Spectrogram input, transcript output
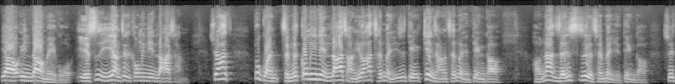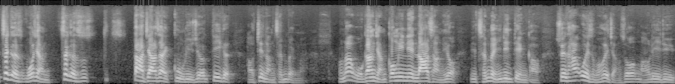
要运到美国也是一样，这个供应链拉长，所以它不管整个供应链拉长以后，它成本一直垫，建厂的成本也垫高。好，那人事的成本也垫高，所以这个我想这个是大家在顾虑，就第一个好建厂成本嘛。那我刚刚讲供应链拉长以后，你成本一定垫高，所以他为什么会讲说毛利率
